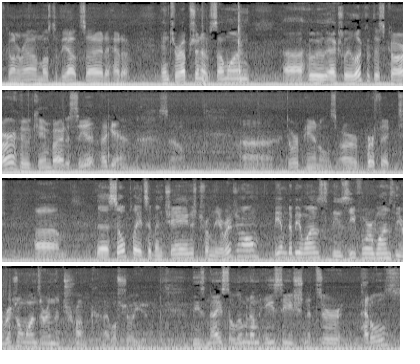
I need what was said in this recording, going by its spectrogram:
I've gone around most of the outside. I had a interruption of someone uh, who actually looked at this car, who came by to see it again. So, uh, door panels are perfect. Um, the sill plates have been changed from the original BMW ones to the Z4 ones. The original ones are in the trunk. I will show you. These nice aluminum AC Schnitzer pedals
